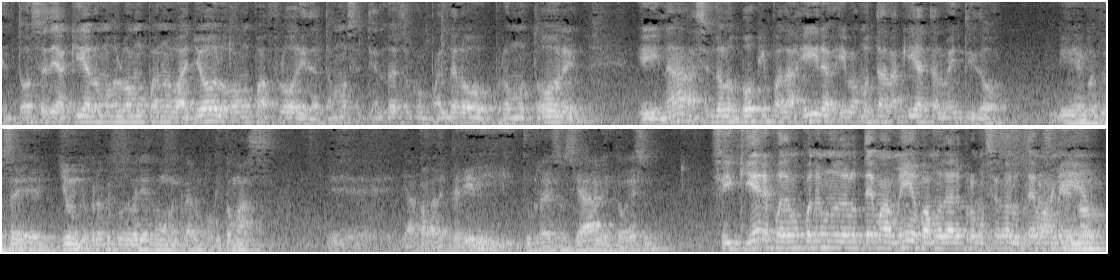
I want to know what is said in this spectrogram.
Entonces de aquí a lo mejor vamos para Nueva York o vamos para Florida. Estamos seteando eso con un par de los promotores. Y nada, haciendo los bookings para la gira y vamos a estar aquí hasta el 22. Bien, pues entonces, Jun, yo creo que tú deberías como mezclar un poquito más eh, ya para despedir y, y tus redes sociales y todo eso. Si quieres podemos poner uno de los temas míos, vamos a darle promoción a los temas míos. no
